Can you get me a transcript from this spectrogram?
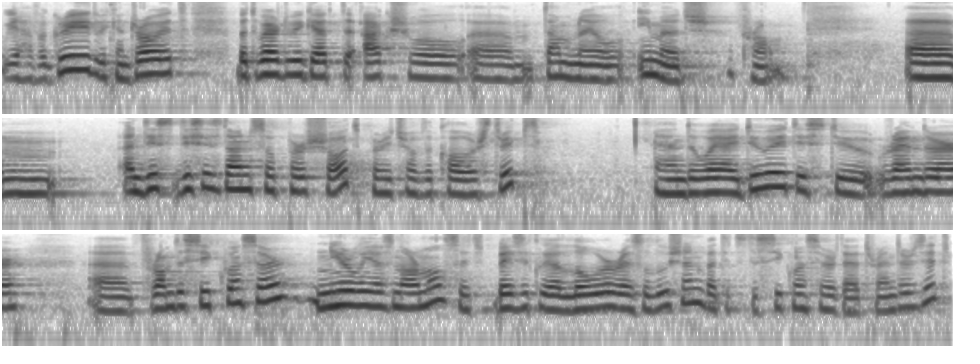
we have a grid, we can draw it, but where do we get the actual um, thumbnail image from? Um, and this, this is done so per shot, per each of the color strips. And the way I do it is to render uh, from the sequencer nearly as normal. So it's basically a lower resolution, but it's the sequencer that renders it.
